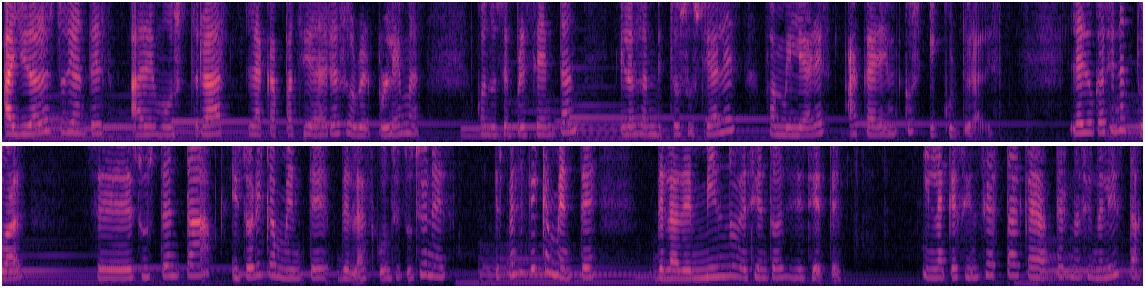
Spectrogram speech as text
ayuda a los estudiantes a demostrar la capacidad de resolver problemas cuando se presentan en los ámbitos sociales, familiares, académicos y culturales. La educación actual se sustenta históricamente de las constituciones, específicamente de la de 1917, en la que se inserta el carácter nacionalista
